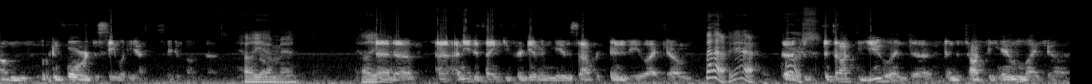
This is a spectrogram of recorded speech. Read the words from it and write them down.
I'm looking forward to see what he has to say about that. Hell yeah, man. Hell yeah. And uh, I, I need to thank you for giving me this opportunity. Like, um, Yeah, yeah, of to, course. to talk to you and uh, and to talk to him. Like, uh,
